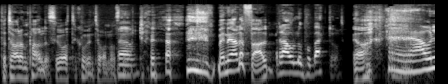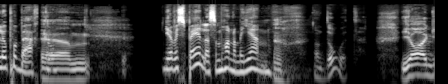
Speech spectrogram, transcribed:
På tal om Paulus, så återkommer vi till honom Ja. snart. Men i alla fall. Raulo Poberto. Ja, Raulo Poberto. ehm, Jag vill spela som honom igen. Ja, it. Jag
